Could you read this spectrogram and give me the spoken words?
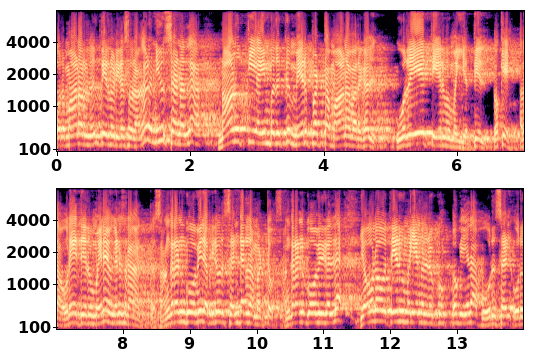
ஒரு மாணவர்கள் தேர்வு எழுத சொல்றாங்க. நியூஸ் சேனல்ல நானூத்தி ஐம்பதுக்கு மேற்பட்ட மாணவர்கள் ஒரே தேர்வு மையத்தில். ஓகே அதான் ஒரே தேர்வு மையம் இவங்க என்ன சொல்றாங்க? சங்கரன் கோவில் அப்படின்னு ஒரு சென்டர்ல மட்டும். சங்கரன் கோவில்கள்ல எவ்வளவு தேர்வு மையங்கள் இருக்கும்? ஓகேங்களா அப்போ ஒரு சென் ஒரு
